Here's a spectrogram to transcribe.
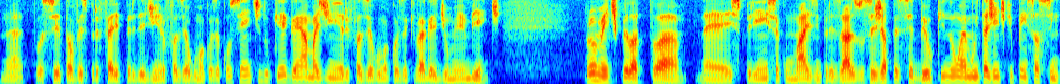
Né? Você talvez prefere perder dinheiro e fazer alguma coisa consciente do que ganhar mais dinheiro e fazer alguma coisa que vai agredir o meio ambiente. Provavelmente pela tua é, experiência com mais empresários, você já percebeu que não é muita gente que pensa assim.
